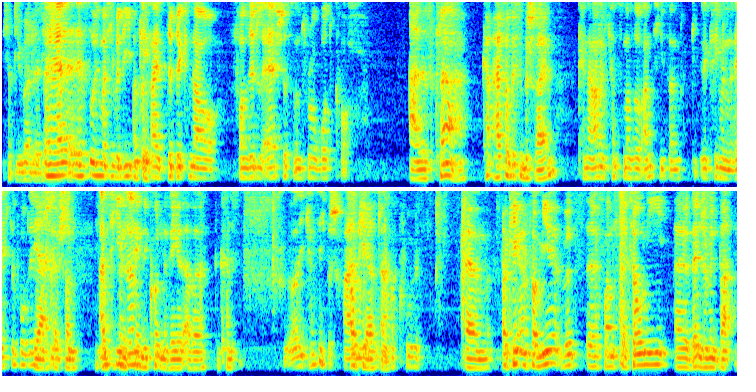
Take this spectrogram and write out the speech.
Ich habe die Überleitung. Äh, das ultimative Lied, Okay. das heißt The Big Now von Little Ashes und Robot Koch. Alles klar. Ka- Kannst du ein bisschen beschreiben? Keine Ahnung, ich kann es mal so anteasern. Kriegen wir ein rechte Problem? Ja, ich glaube schon. Ich glaube, das ist eine Anteasern. 10 Sekunden Regel, aber du kannst. Ich kann es nicht beschreiben, Okay, das ist einfach cool. Ähm, okay, und von mir wird es äh, von Fatoni äh, Benjamin Button,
